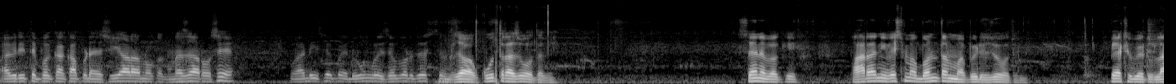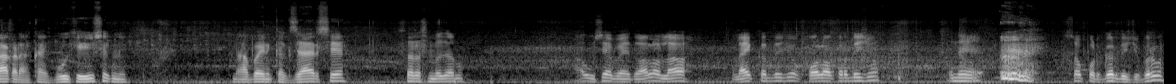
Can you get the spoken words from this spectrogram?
આવી રીતે કાંક આપણે શિયાળાનો કાંક નજારો છે. વાડી છે ભાઈ ડુંગળી જબરજસ્ત. જાઓ, કૂતરા જુઓ તમે. છે ને બાકી? ભારાની વેસમાં બણતણમાં પીડ્યું જુઓ તમે. બેઠું બેઠું લાકડા કાંઈ ભૂખી હશે કે નહીં? આ ભાઈને કાંઈક જાહેર છે. સરસ મજાનું. આવું છે ભાઈ, તો હાલો લાવ. લાઈક કરી દેજો ફોલો કરી દેજો અને સપોર્ટ કરી દેજો, બરાબર?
